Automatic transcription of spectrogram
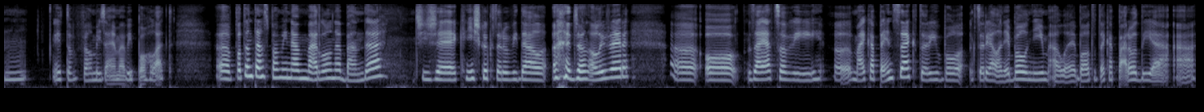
mm, je to veľmi zaujímavý pohľad. E, potom tam spomínam Marlona Banda, čiže knižku, ktorú vydal John Oliver, o zajacovi uh, Mikea Pensa, ktorý, bol, ktorý ale nebol ním, ale bola to taká paródia a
